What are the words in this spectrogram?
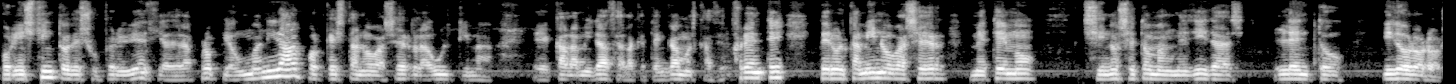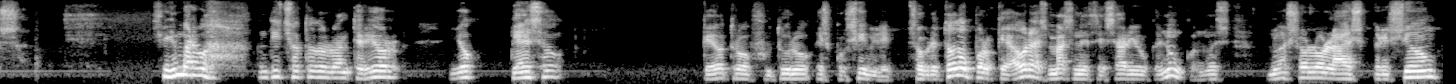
por instinto de supervivencia de la propia humanidad, porque esta no va a ser la última eh, calamidad a la que tengamos que hacer frente, pero el camino va a ser, me temo, si no se toman medidas, lento y doloroso. Sin embargo, dicho todo lo anterior, yo pienso que otro futuro es posible, sobre todo porque ahora es más necesario que nunca, no es, no es solo la expresión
